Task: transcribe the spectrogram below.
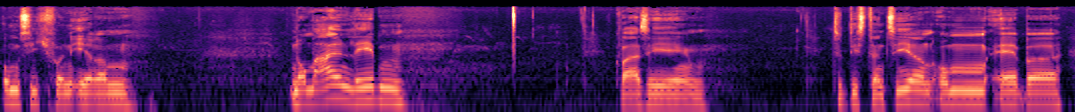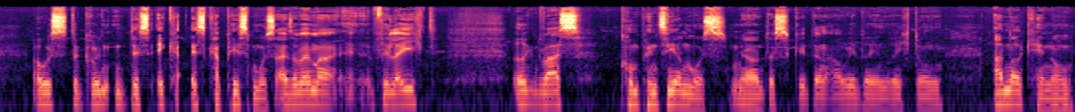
um sich von ihrem normalen Leben quasi zu distanzieren, um eben aus den Gründen des Eskapismus. Also wenn man äh, vielleicht irgendwas kompensieren muss, ja, das geht dann auch wieder in Richtung Anerkennung.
